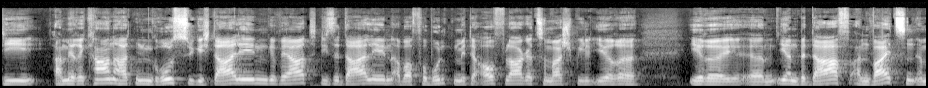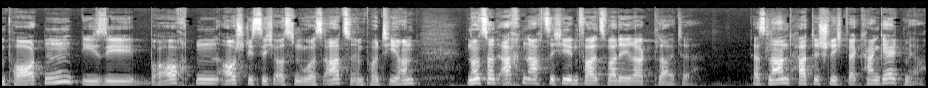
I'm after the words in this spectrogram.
Die Amerikaner hatten großzügig Darlehen gewährt, diese Darlehen aber verbunden mit der Auflage, zum Beispiel ihre, ihre, äh, ihren Bedarf an Weizenimporten, die sie brauchten, ausschließlich aus den USA zu importieren. 1988 jedenfalls war der Irak pleite. Das Land hatte schlichtweg kein Geld mehr.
